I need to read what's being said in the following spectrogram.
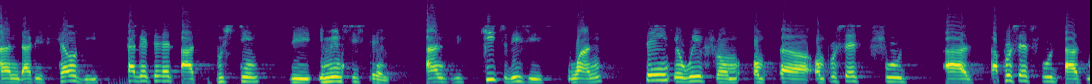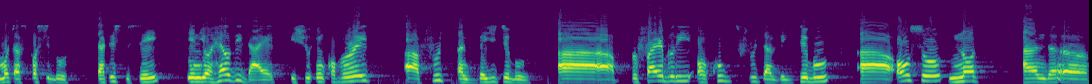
and that is healthy, targeted at boosting the immune system. And the key to this is one, staying away from um, uh, unprocessed food as uh, processed food as much as possible. That is to say, in your healthy diet, you should incorporate uh, fruit and vegetables uh, preferably uncooked fruit and vegetable, uh, also nuts and uh,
